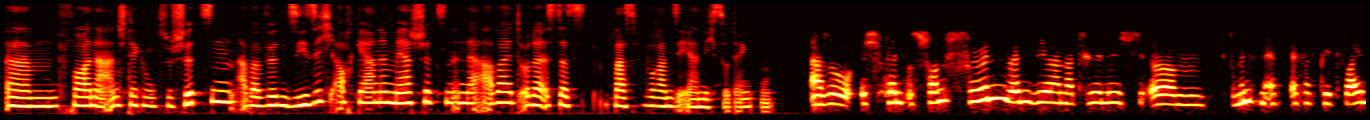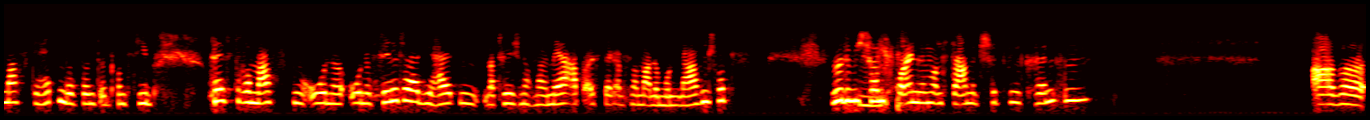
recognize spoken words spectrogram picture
ähm, vor einer Ansteckung zu schützen. Aber würden Sie sich auch gerne mehr schützen in der Arbeit oder ist das was, woran Sie eher nicht so denken? Also ich fände es schon schön, wenn wir natürlich ähm, zumindest eine FFP2-Maske hätten. Das sind im Prinzip festere Masken ohne, ohne Filter. Die halten natürlich noch mal mehr ab als der ganz normale Mund-Nasenschutz. Würde mich schon mhm. freuen, wenn wir uns damit schützen könnten. Aber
